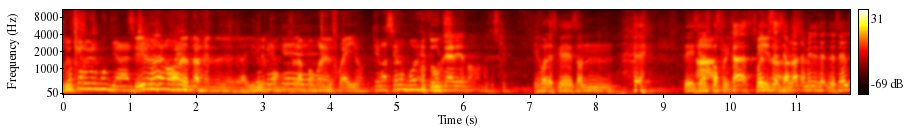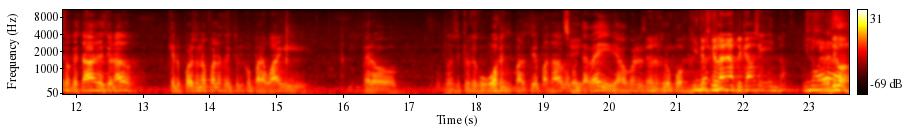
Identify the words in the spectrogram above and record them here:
Yo pues, quiero ir al mundial. Sí, ah, ya no, yo también eh, ahí Yo le creo pongo, que- se la pongo en el cuello. Que va a ser un buen ¿O tú refuerzo. qué harías? No, pues es que... Híjole, es que son decisiones Ah, complicadas. sí. Pues Sí, se, no. se hablaba también de, de Celso, que estaba lesionado, que por eso no fue a la selección con Paraguay, y- pero no sé creo que jugó el partido pasado con Sí. Monterrey y viajó con el, con el grupo. Y no- ¿Crees que y lo han aplicado? Sí, ¿no? Y no era. Digo,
